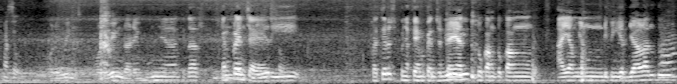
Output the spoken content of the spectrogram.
masuk Holy Wing. Holy Wing udah ada yang punya. Kita harus Kan franchise. sendiri. Berarti harus punya campaign sendiri. Kayak tukang-tukang ayam yang di pinggir jalan tuh.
